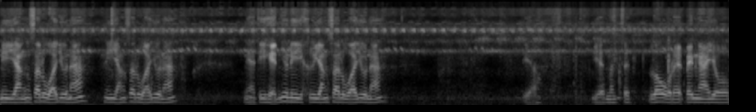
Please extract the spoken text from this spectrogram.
นี่ยังสลัวอยู่นะ นี่ยังสลัวอยู่นะ เนี่ยที่เห็นอยู่นี่คือยังสลัวอยู่นะ เดี๋ยว เดี๋ยวมันจะโล่เลยเป็นไงโยม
